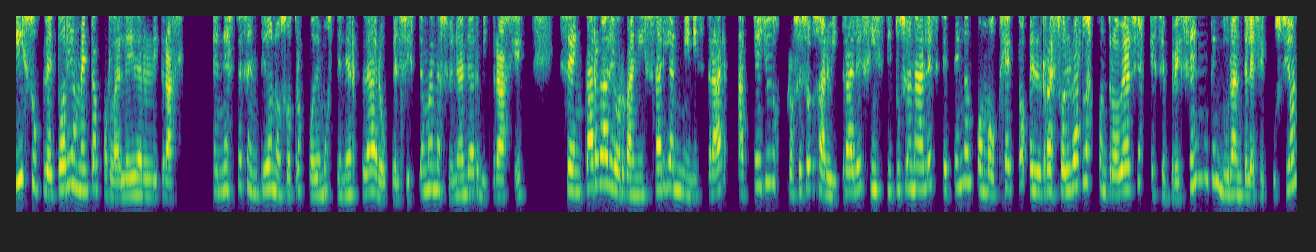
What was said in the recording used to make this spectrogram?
y supletoriamente por la ley de arbitraje. En este sentido, nosotros podemos tener claro que el Sistema Nacional de Arbitraje se encarga de organizar y administrar aquellos procesos arbitrales institucionales que tengan como objeto el resolver las controversias que se presenten durante la ejecución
